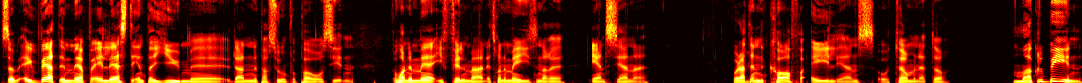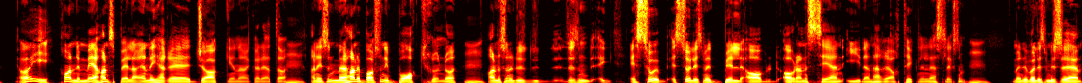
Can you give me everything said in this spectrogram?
som jeg vet er med, for jeg leste intervju med denne personen for et par år siden. Og han er med i filmen Jeg tror han er med i sånn én scene. Og dette er en kar fra Aliens og Terminator. Michael Bean. Oi! Han er med. Han spiller en av de her eh, jockene, hva det heter. Mm. Han er sånn, men han er bare sånn i bakgrunnen. da Mm. Han er sånn du, du, er liksom, jeg, jeg, så, jeg så liksom et bilde av, av denne scenen i her artikkelen jeg leste, liksom. Mm. Men det var liksom ikke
